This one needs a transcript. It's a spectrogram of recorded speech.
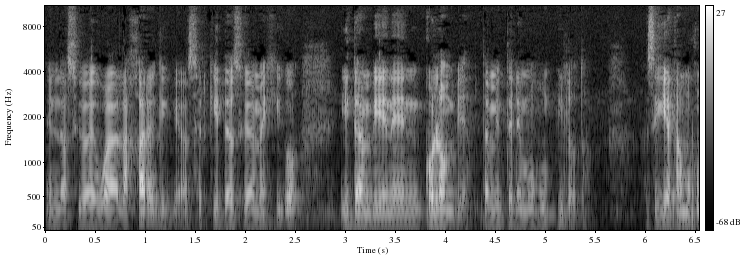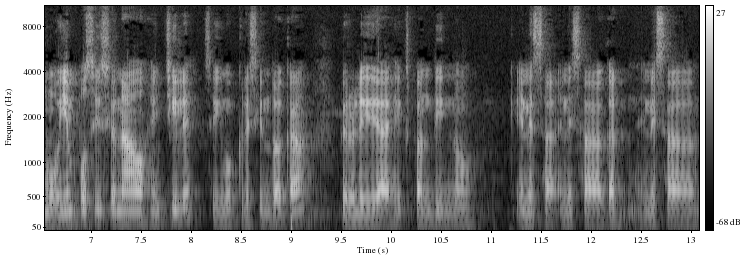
en la ciudad de Guadalajara, que queda cerquita de la Ciudad de México. Y también en Colombia, también tenemos un piloto. Así que ya estamos como bien posicionados en Chile, seguimos creciendo acá, pero la idea es expandirnos en esa, en esa, en esa,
